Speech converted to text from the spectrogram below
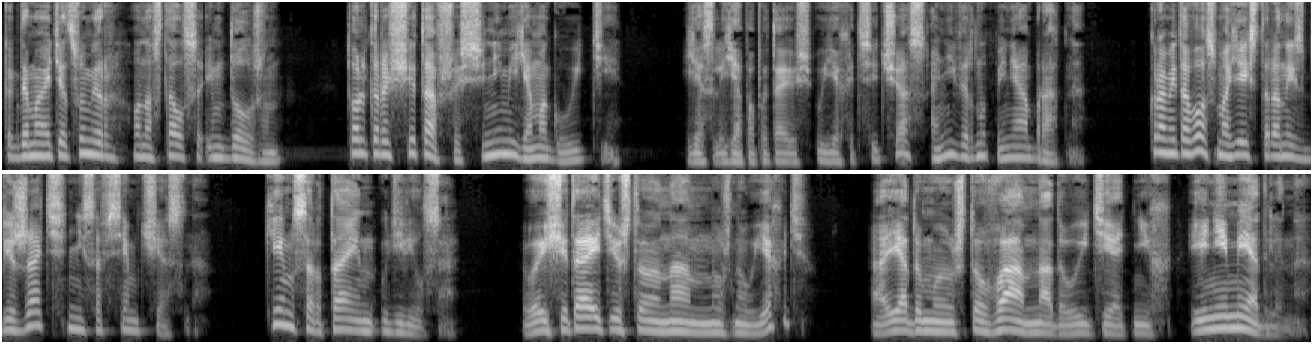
Когда мой отец умер, он остался им должен. Только рассчитавшись с ними, я могу уйти. Если я попытаюсь уехать сейчас, они вернут меня обратно. Кроме того, с моей стороны сбежать не совсем честно». Ким Сартайн удивился. «Вы считаете, что нам нужно уехать? А я думаю, что вам надо уйти от них, и немедленно».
